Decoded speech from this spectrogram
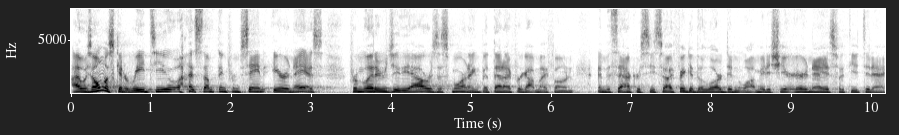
I was almost going to read to you something from St. Irenaeus from Liturgy of the Hours this morning, but then I forgot my phone in the sacristy, so I figured the Lord didn't want me to share Irenaeus with you today.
